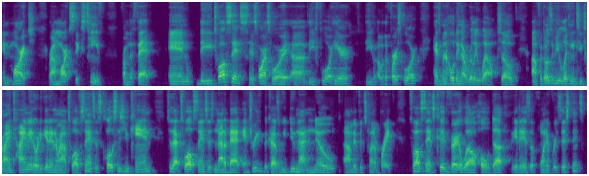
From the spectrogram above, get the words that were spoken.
in March, around March 16th from the Fed. And the 12 cents, as far as for uh, the floor here, the oh, the first floor has been holding up really well. So uh, for those of you looking to try and time it or to get in around 12 cents, as close as you can to that 12 cents is not a bad entry because we do not know um, if it's going to break. 12 cents could very well hold up. It is a point of resistance.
